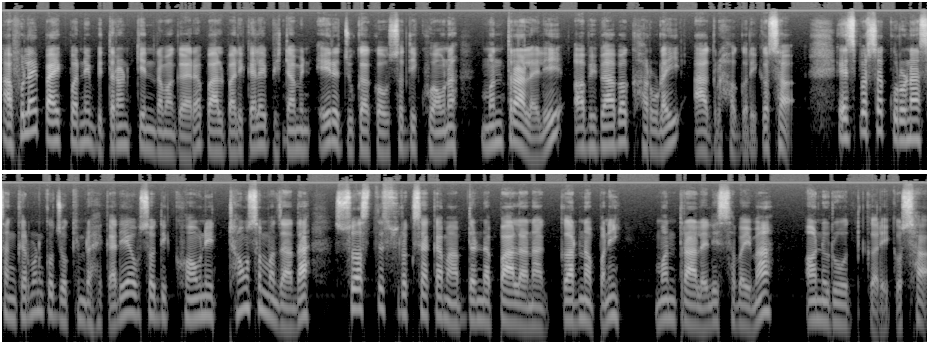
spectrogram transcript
आफूलाई पाइक पर्ने वितरण केन्द्रमा गएर बालबालिकालाई भिटामिन ए र जुकाको औषधि खुवाउन मन्त्रालयले अभिभावकहरूलाई आग्रह गरेको छ। यस वर्ष कोरोना संक्रमणको जोखिम रहेकाले औषधि खुवाउने ठाउँसम्म जाँदा स्वास्थ्य सुरक्षाका मापदण्ड पालना गर्न पनि मन्त्रालयले सबैमा अनुरोध गरेको छ।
